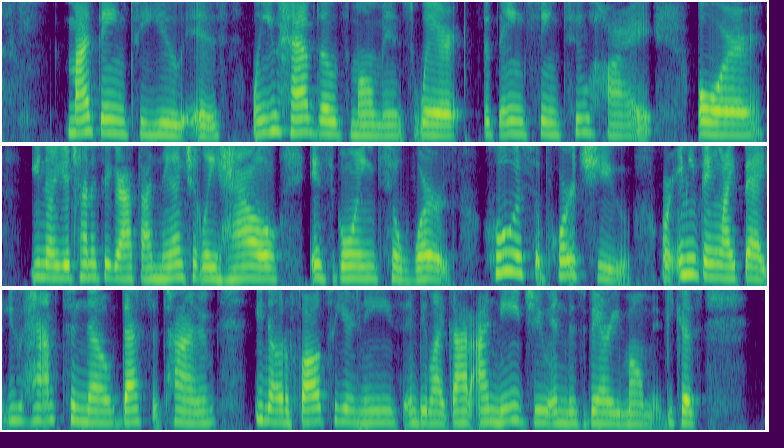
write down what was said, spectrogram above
my thing to you is when you have those moments where the things seem too hard or you know, you're trying to figure out financially how it's going to work, who will support you, or anything like that. You have to know that's the time, you know, to fall to your knees and be like, God, I need you in this very moment because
